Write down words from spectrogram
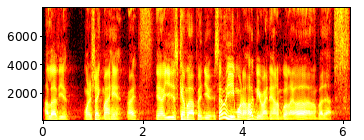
I love you, want to shake my hand, right? You know, you just come up and you, some of you want to hug me right now. I'm going like, oh, about that.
